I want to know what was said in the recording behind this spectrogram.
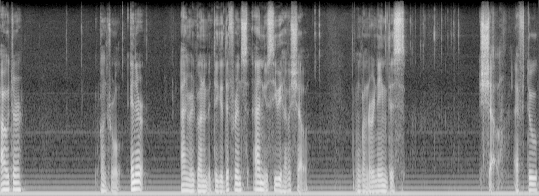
outer control inner and we're going to take the difference and you see we have a shell. I'm going to rename this shell F2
